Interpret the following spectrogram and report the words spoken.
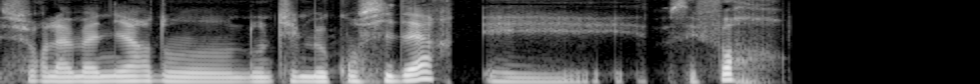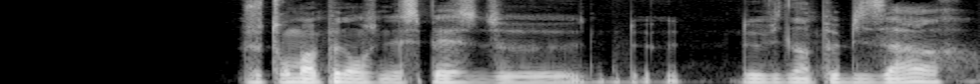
sur la manière dont, il me considère. Et c'est fort. Je tombe un peu dans une espèce de, de, vide un peu bizarre.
